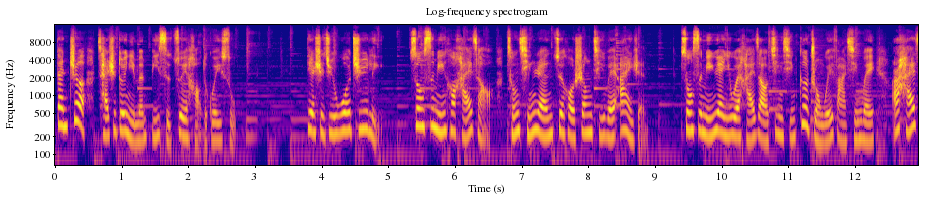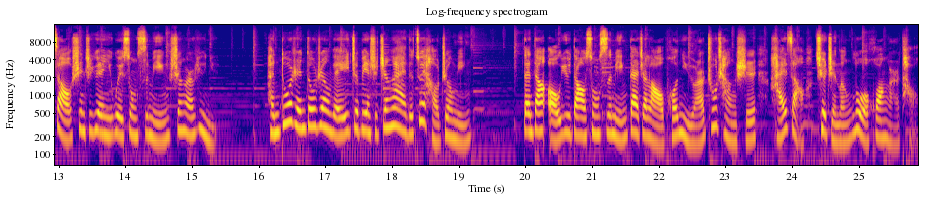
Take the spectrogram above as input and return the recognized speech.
但这才是对你们彼此最好的归宿。电视剧《蜗居》里，宋思明和海藻从情人最后升级为爱人，宋思明愿意为海藻进行各种违法行为，而海藻甚至愿意为宋思明生儿育女。很多人都认为这便是真爱的最好证明，但当偶遇到宋思明带着老婆女儿出场时，海藻却只能落荒而逃。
